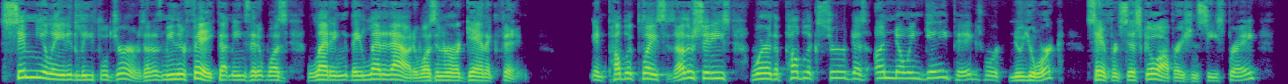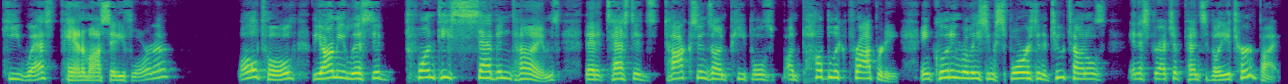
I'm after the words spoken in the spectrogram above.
simulated lethal germs. That doesn't mean they're fake. That means that it was letting, they let it out. It wasn't an organic thing. in public places. Other cities where the public served as unknowing guinea pigs were New York, San Francisco, Operation Sea Spray, Key West, Panama City, Florida. All told, the Army listed 27 times that it tested toxins on people's on public property, including releasing spores into two tunnels in a stretch of Pennsylvania Turnpike.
